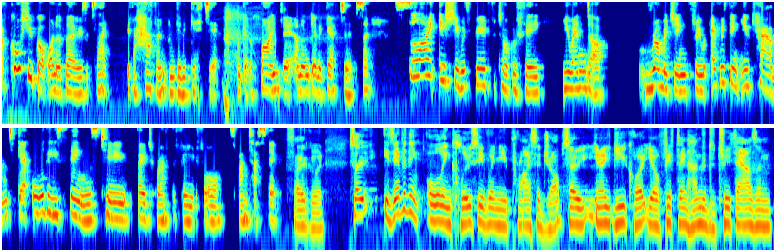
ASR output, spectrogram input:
of course you've got one of those. It's like, if I haven't, I'm going to get it. I'm going to find it and I'm going to get it. So, slight issue with food photography. You end up rummaging through everything you can to get all these things to photograph the food for. It's fantastic. So good. So, is everything all inclusive when you price a job? So, you know, you quote your 1500 to 2000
